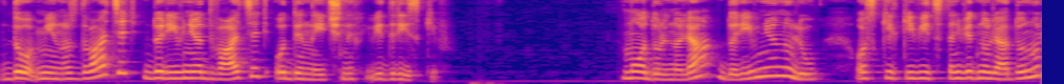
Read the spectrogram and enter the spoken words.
до мінус 20 дорівнює 20 одиничних відрізків. Модуль 0 дорівнює 0, оскільки відстань від 0 до 0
